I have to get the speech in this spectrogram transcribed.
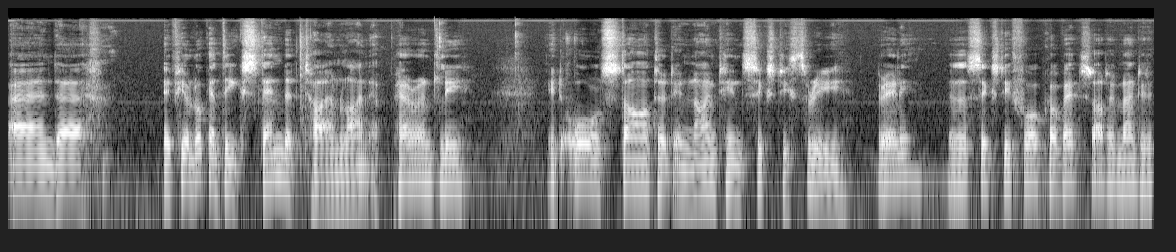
And uh, if you look at the extended timeline, apparently it all started in 1963. Really? The 64 Corvette started in 19...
